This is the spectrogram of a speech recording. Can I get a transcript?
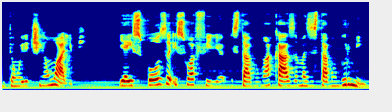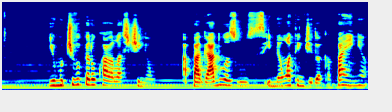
então ele tinha um álibi. E a esposa e sua filha estavam na casa, mas estavam dormindo. E o motivo pelo qual elas tinham apagado as luzes e não atendido a campainha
